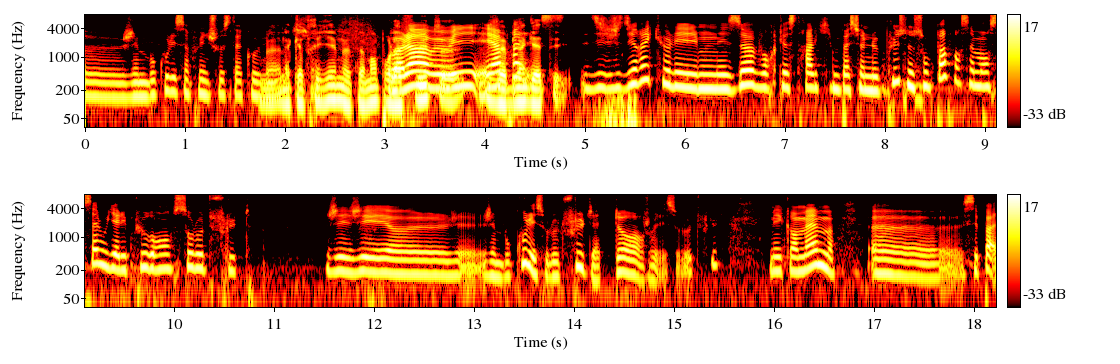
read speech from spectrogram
euh, j'aime beaucoup les symphonies de Shostakovich. la, la quatrième notamment pour voilà, la flûte oui, oui. euh, Et vous a après, bien gâté je dirais que les, les œuvres orchestrales qui me passionnent le plus ne sont pas forcément celles où il y a les plus grands solos de flûte. J'aime beaucoup les solos de flûte, j'adore jouer les solos de flûte, mais quand même, c'est pas,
